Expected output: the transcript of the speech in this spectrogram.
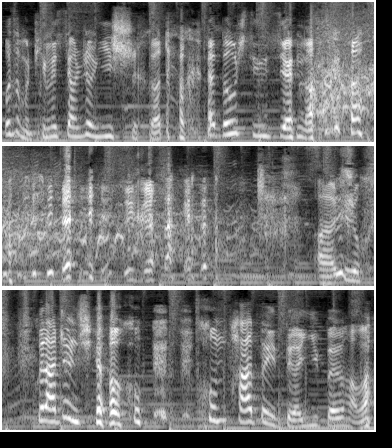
我怎么听了像任意时刻打开都新鲜呢？任意时刻打开。啊，这是回答正确，轰轰趴队得一分，好吗？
